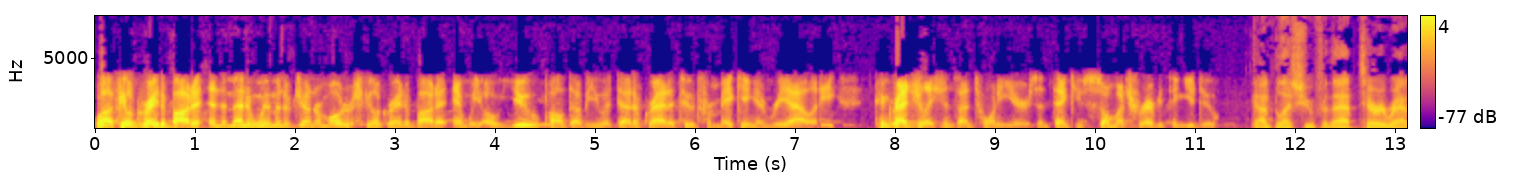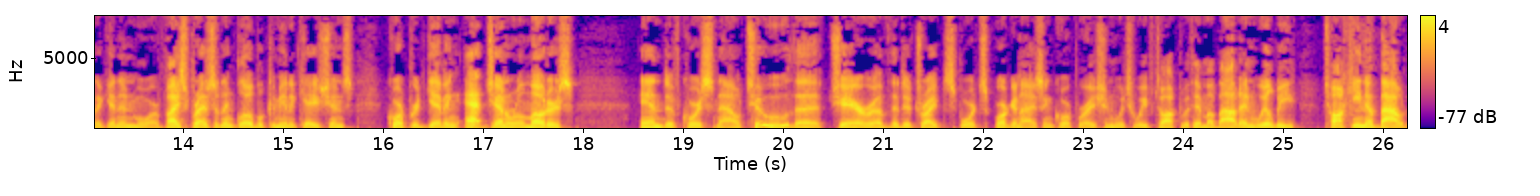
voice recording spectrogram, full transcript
Well, I feel great about it, and the men and women of General Motors feel great about it, and we owe you, Paul W., a debt of gratitude for making it reality. Congratulations on 20 years, and thank you so much for everything you do. God bless you for that, Terry Rhadigan and more. Vice President, Global Communications, Corporate Giving at General Motors, and of course now too the chair of the Detroit Sports Organizing Corporation, which we've talked with him about, and we'll be talking about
